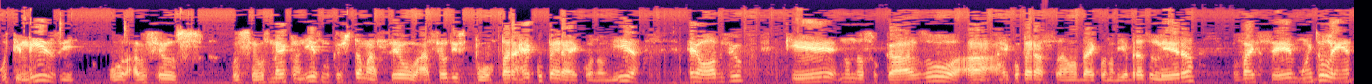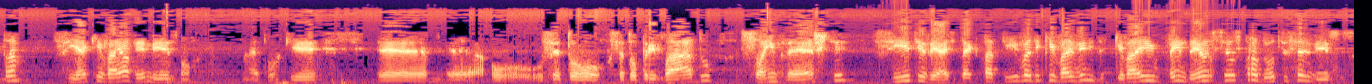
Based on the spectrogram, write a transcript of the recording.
utilize o, os, seus, os seus mecanismos que estão a seu, a seu dispor para recuperar a economia, é óbvio que, no nosso caso, a, recuperação da economia brasileira vai ser muito lenta, se é que vai haver mesmo. Né? Porque é, é, o, o, setor, o setor privado só investe tiver a expectativa de que vai, vender, que vai vender os seus produtos e serviços.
